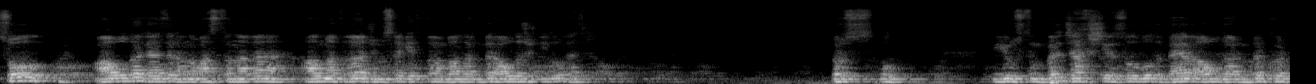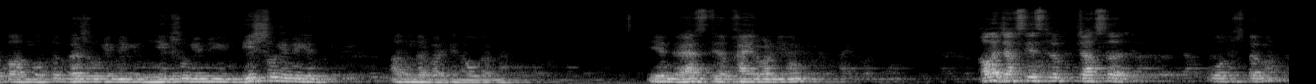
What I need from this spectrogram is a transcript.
сол ауылда қазір анау астанаға алматыға жұмысқа кетіп қалған балалардың бәрі ауылда жүр дейді ғой қазір. Дұрыс бұл. Вирустың бір жақсы жері сол болды бәрі ауылдарын бір көріп қалатын болды. Бір жыл келмеген екі жыл келмеген бес жыл келмеген адамдар бар екен ауылдарына. Енді әр істе қайыр бар дейді ғой. Қалай жақсы естіліп жақсы отырсыздар ма?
